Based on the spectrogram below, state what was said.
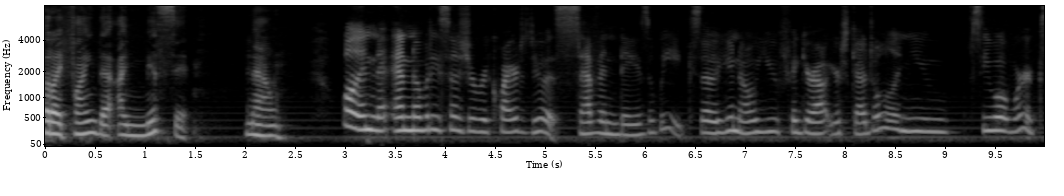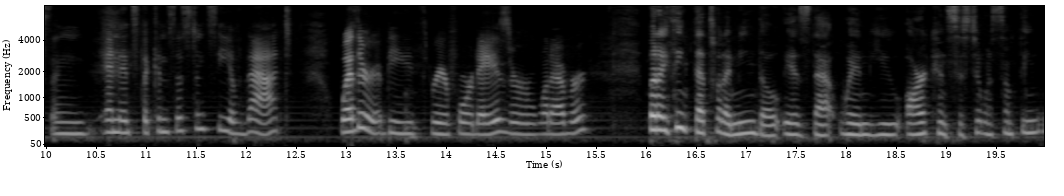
but I find that I miss it now. Well, and and nobody says you're required to do it seven days a week. So you know you figure out your schedule and you see what works, and and it's the consistency of that, whether it be three or four days or whatever. But I think that's what I mean, though, is that when you are consistent with something,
